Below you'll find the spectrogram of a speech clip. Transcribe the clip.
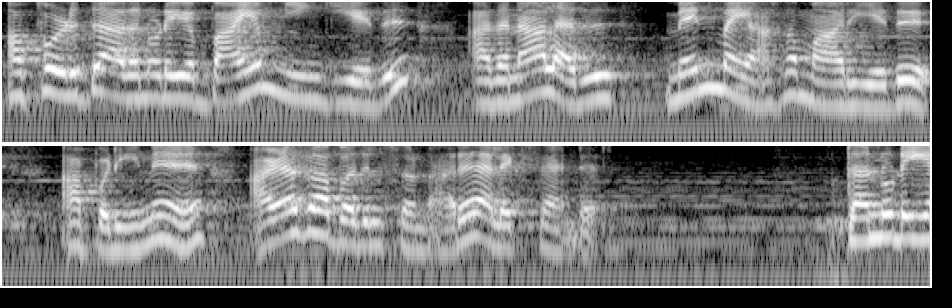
அப்பொழுது அதனுடைய பயம் நீங்கியது. அதனால் அது மென்மையாக மாறியது அப்படின்னு அழகா பதில் சொன்னார் அலெக்சாண்டர். தன்னுடைய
